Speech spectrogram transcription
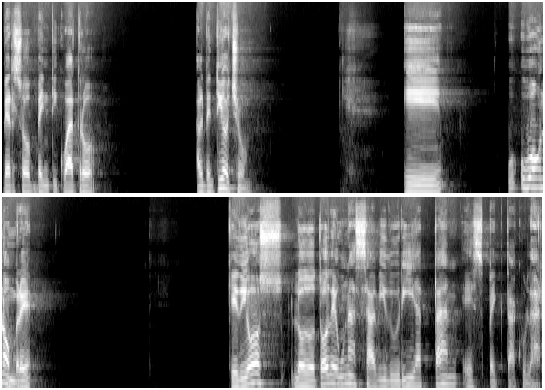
verso 24 al 28. Y hubo un hombre que Dios lo dotó de una sabiduría tan espectacular.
